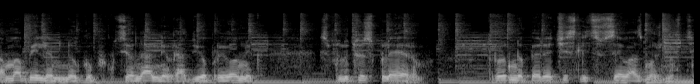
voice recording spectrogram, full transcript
автомобилем многофункциональный радиоприемник с Bluetooth плеером. Трудно перечислить все возможности.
